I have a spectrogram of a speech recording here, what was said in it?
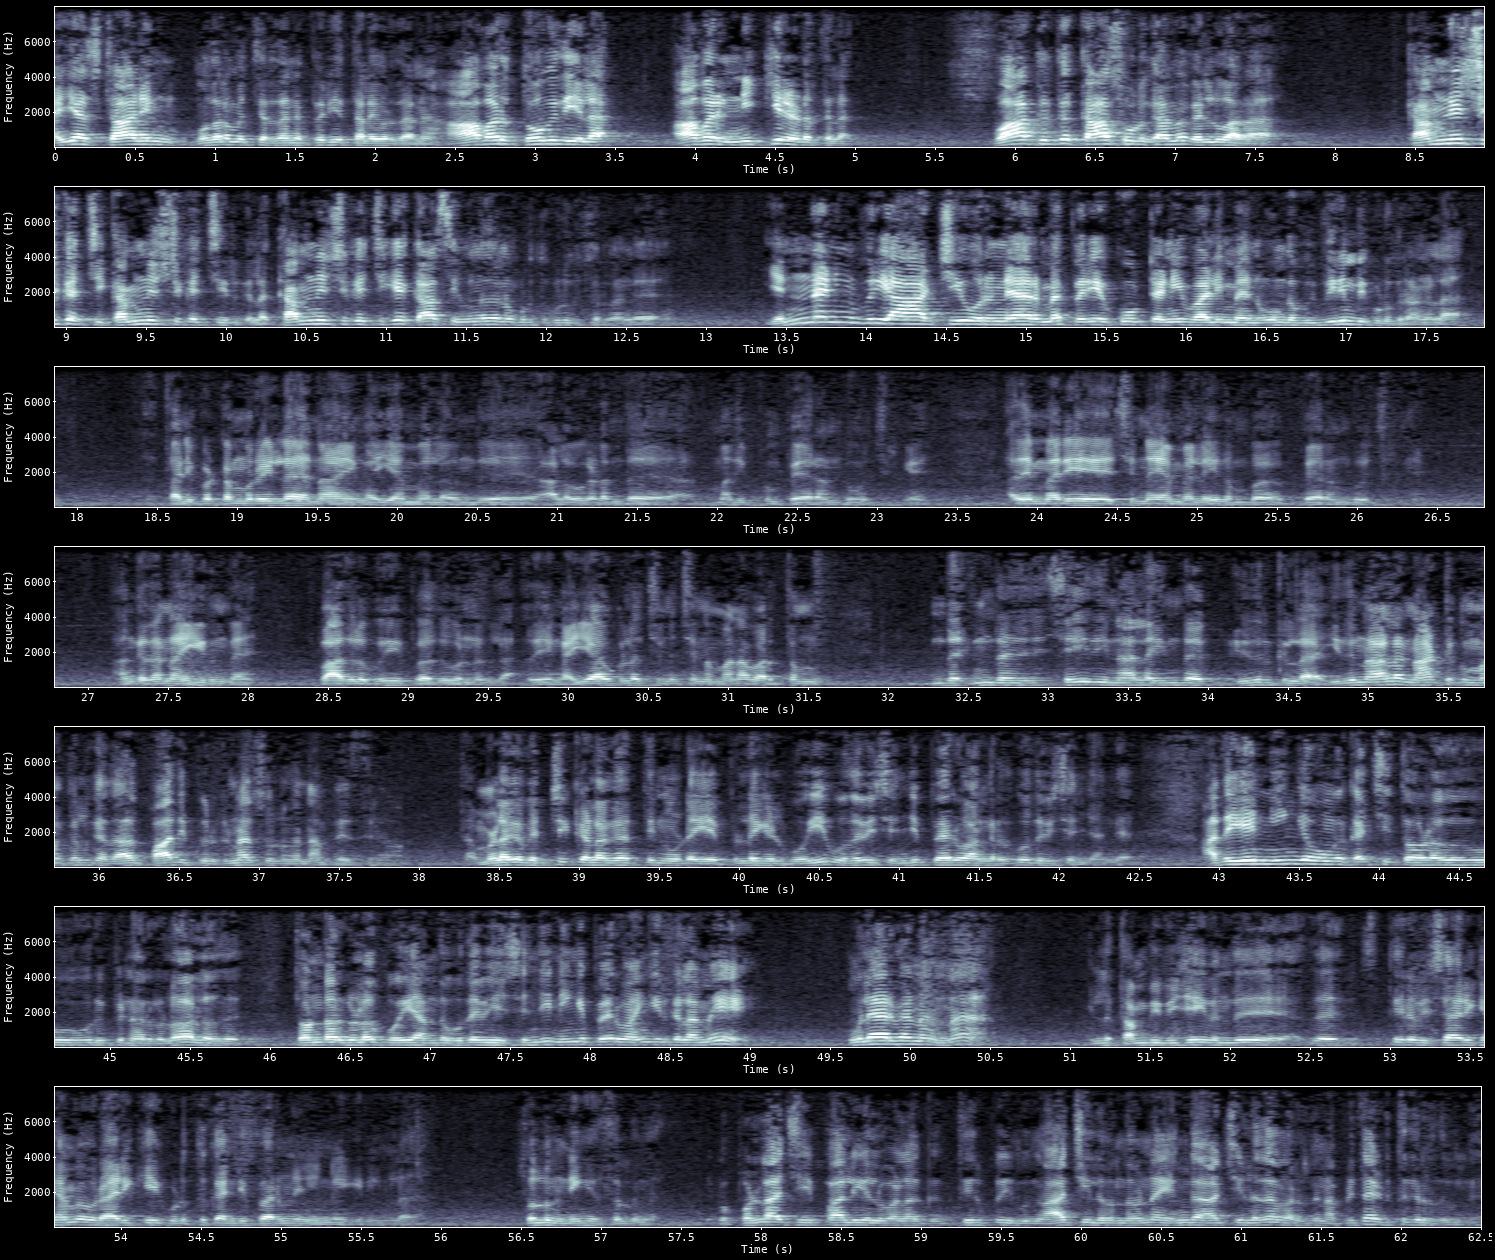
ஐயா ஸ்டாலின் முதலமைச்சர் தானே பெரிய தலைவர் தானே. அவர் தொகுதியில அவர் நிக்கிற இடத்துல வாக்குக்கு காசு கொடுக்காம வெல்லுவாரா? கம்யூனிஸ்ட் கட்சி கம்யூனிஸ்ட் கட்சி இருக்குல்ல கம்யூனிஸ்ட் கட்சிக்கே காசு இவங்க தானே கொடுத்து கொடுக்க சொல்றாங்க. என்ன நீங்க பெரிய ஆட்சி ஒரு நேர்மை பெரிய கூட்டணி வலிமைன்னு உங்க விரும்பி கொடுக்குறாங்களா? தனிப்பட்ட முறையில் நான் எங்கள் ஐயா மேலே வந்து அளவு கடந்த மதிப்பும் பேரன்பும் வச்சுருக்கேன். அதே மாதிரி சின்னையா மேலேயும் ரொம்ப பேரன்பு வச்சுருக்கேன். அங்கே தான் நான் இருந்தேன். இப்போ அதில் போய் இப்போ இது இல்லை. அது எங்கள் ஐயாவுக்குள்ள சின்ன சின்ன மன வருத்தம். இந்த இந்த செய்தினால இந்த இது இருக்குல்ல இதனால நாட்டுக்கு மக்களுக்கு ஏதாவது பாதிப்பு இருக்குன்னா சொல்லுங்க நான் பேசுறேன். தமிழக வெற்றி கழகத்தினுடைய பிள்ளைகள் போய் உதவி செஞ்சு பேர் வாங்குறதுக்கு உதவி செஞ்சாங்க. அதையே நீங்க உங்க கட்சி தோழ உறுப்பினர்களோ அல்லது தொண்டர்களோ போய் அந்த உதவியை செஞ்சு நீங்க பேர் வாங்கியிருக்கலாமே? உங்களை யார் வேணாம்னா இல்ல தம்பி விஜய் வந்து அதை தீர விசாரிக்காம ஒரு அறிக்கையை கொடுத்து கண்டிப்பாருன்னு நீங்க நினைக்கிறீங்களா? சொல்லுங்க நீங்க சொல்லுங்க. இப்ப பொள்ளாச்சி பாலியல் வழக்கு தீர்ப்பு இவங்க ஆட்சியில வந்தவொடனே எங்க ஆட்சியில தான் வருதுன்னு அப்படித்தான் எடுத்துக்கிறது இவங்க.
